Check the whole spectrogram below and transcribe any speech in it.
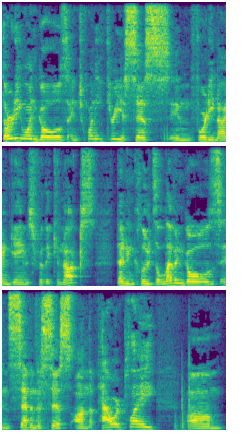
31 goals and 23 assists in 49 games for the Canucks. That includes 11 goals and 7 assists on the power play. Um,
